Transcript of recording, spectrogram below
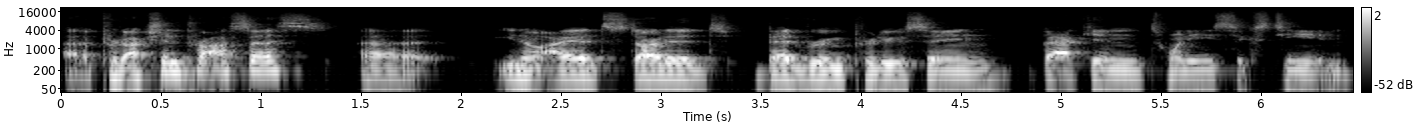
uh, production process. Uh, you know, I had started bedroom producing back in 2016,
